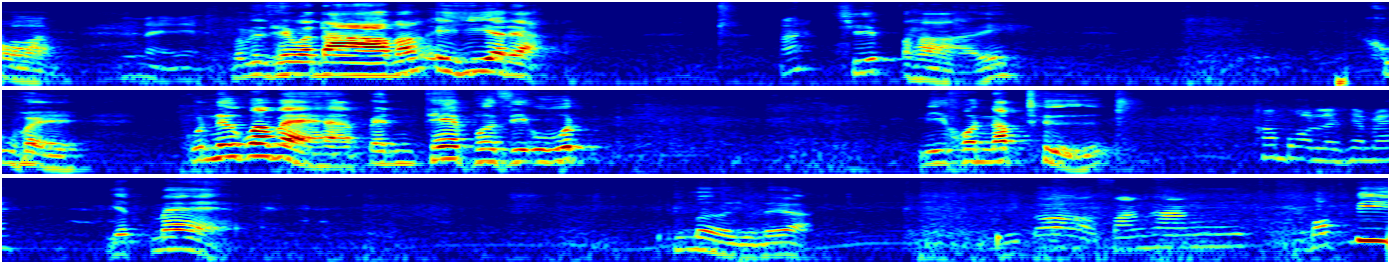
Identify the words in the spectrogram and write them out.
อ่อน อยู่ไหนเนี่ย มันเป็นเทวดามั้งไอ้เหี้ยเนี่ยฮะ ชิปหายคุย กูนึกว่าแหมเป็นเทพเพอร์ซิอุสมีคนนับถือ ข้างบนเลยใช่ไหมเย็ดแม่เมื่ออยู่เลยอะนี่ก็ฟังทางบ๊อบบี้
